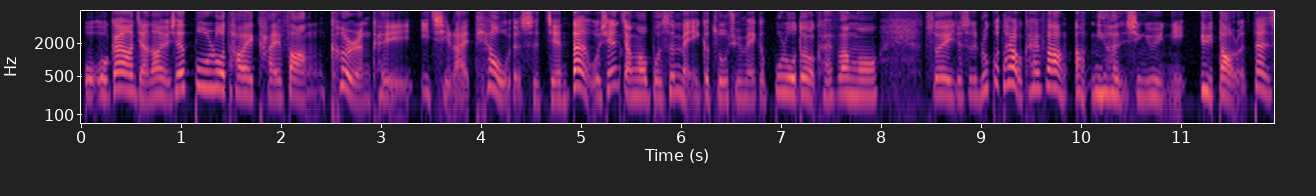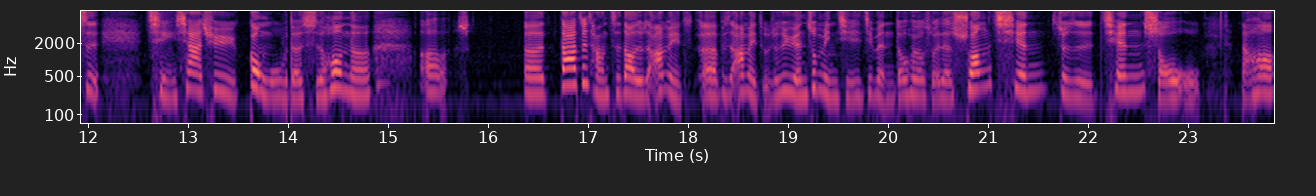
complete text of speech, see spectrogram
我我刚刚讲到有些部落他会开放客人可以一起来跳舞的时间，但我先讲哦，不是每一个族群每个部落都有开放哦。所以就是如果他有开放啊，你很幸运你遇到了，但是。请下去共舞的时候呢，呃呃，大家最常知道就是阿美呃不是阿美族，就是原住民，其实基本都会有所谓的双牵，就是牵手舞。然后，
